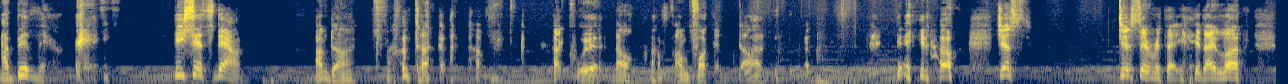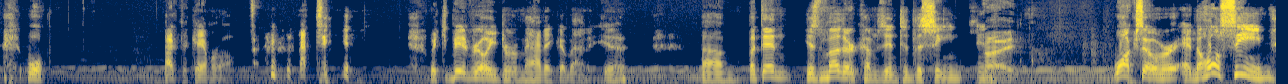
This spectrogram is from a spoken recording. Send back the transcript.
I've been there. he sits down. I'm done. I'm done. I quit. No, I'm, I'm fucking done. you know, just just everything. And I love well, back the camera off. Which being really dramatic about it, you know. Um, but then his mother comes into the scene and Right. walks over, and the whole scene,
